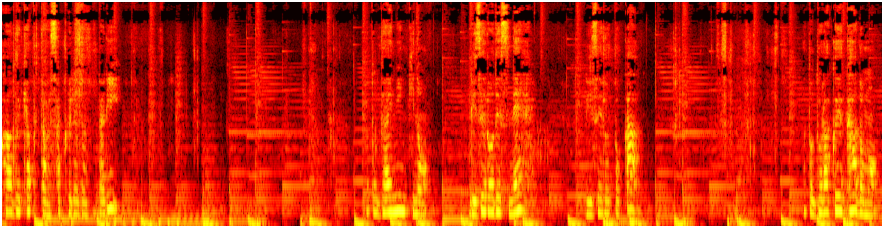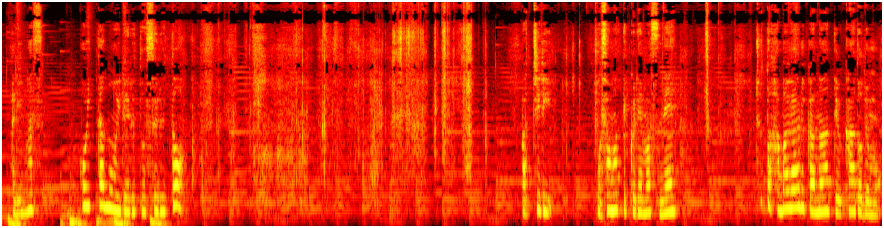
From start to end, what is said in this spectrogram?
カードキャプターさくらだったり、あと大人気のリゼロですね。リゼロとかあ、とドラクエカードもあります。こういったのを入れるとすると、バッチリ収まってくれますね。ちょっと幅があるかなっていうカードでも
